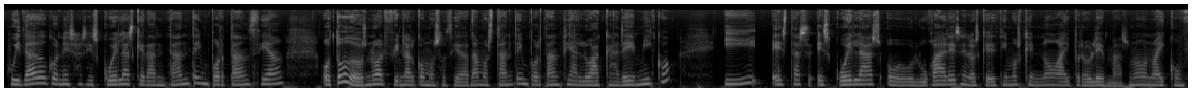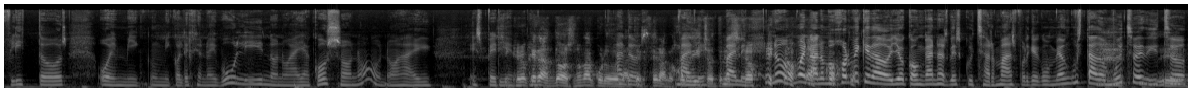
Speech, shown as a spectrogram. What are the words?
cuidado con esas escuelas que dan tanta importancia, o todos, ¿no? Al final como sociedad damos tanta importancia a lo académico y estas escuelas o lugares en los que decimos que no hay problemas, no, no hay conflictos, o en mi, en mi colegio no hay bullying, o no hay acoso, ¿no? no hay experiencia. creo que eran dos, no me acuerdo de la tercera, mejor he dicho tres. No, bueno, a lo mejor me he quedado yo con ganas de escuchar más, porque como me han gustado mucho, he dicho,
